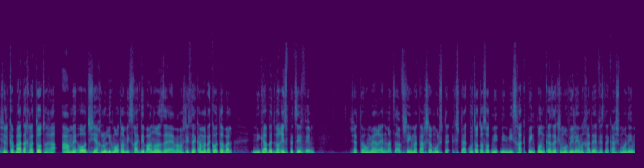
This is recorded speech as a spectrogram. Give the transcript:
של קבלת החלטות רעה מאוד, שיכלו לגמור את המשחק, דיברנו על זה ממש לפני כמה דקות, אבל ניגע בדברים ספציפיים, שאתה אומר, אין מצב שאם אתה עכשיו מול שתי, שתי הקבוצות עושות מין משחק פינג פונג כזה, כשמובילים 1-0, דקה 80,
